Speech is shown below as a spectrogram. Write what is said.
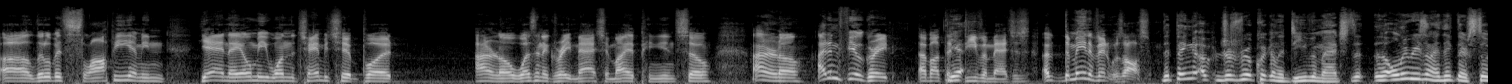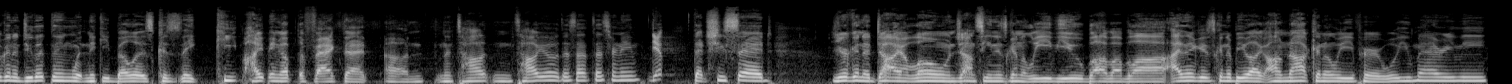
uh, a little bit sloppy. I mean, yeah, Naomi won the championship, but I don't know, it wasn't a great match in my opinion. So I don't know. I didn't feel great about the Yeah. diva matches. Uh, the main event was awesome. The thing, uh, just real quick on the Diva match, the, the only reason I think they're still going to do that thing with Nikki Bella is because they keep hyping up the fact that uh, Natal- Natalya, that's, that, that's her name? Yep. that she said you're gonna die alone john cena's gonna leave you blah blah blah. I think it's gonna be like i'm not gonna leave her. Will you marry me?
